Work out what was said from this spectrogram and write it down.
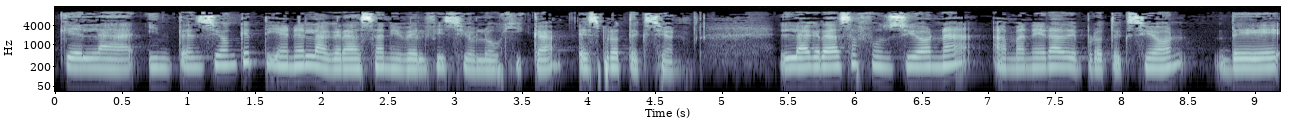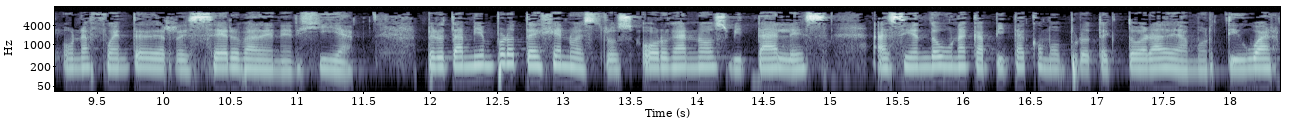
que la intención que tiene la grasa a nivel fisiológica es protección. La grasa funciona a manera de protección de una fuente de reserva de energía, pero también protege nuestros órganos vitales, haciendo una capita como protectora de amortiguar.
